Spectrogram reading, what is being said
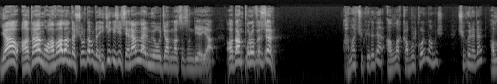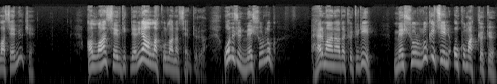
Ya adam o havaalanında şurada burada iki kişi selam vermiyor hocam nasılsın diye ya. Adam profesör. Ama çünkü neden? Allah kabul koymamış. Çünkü neden? Allah sevmiyor ki. Allah'ın sevdiklerini Allah kullarına sevdiriyor. Onun için meşhurluk her manada kötü değil. Meşhurluk için okumak kötü.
